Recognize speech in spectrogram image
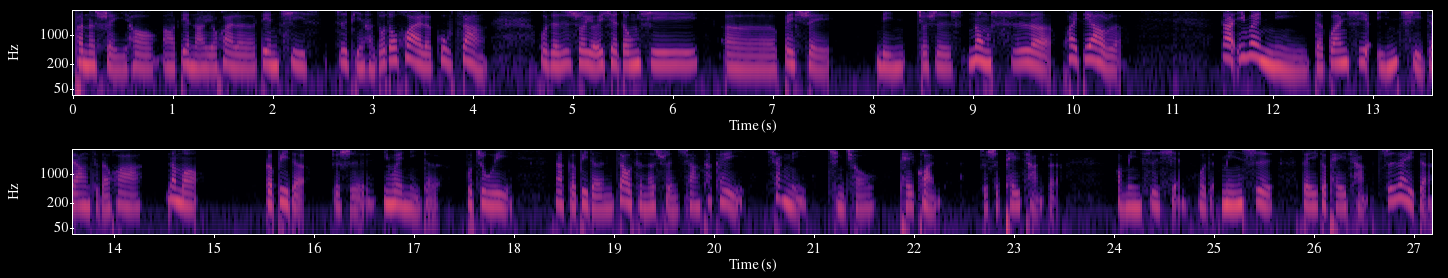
喷了水以后，哦，电脑也坏了，电器制品很多都坏了，故障，或者是说有一些东西，呃，被水淋，就是弄湿了，坏掉了。那因为你的关系引起这样子的话，那么隔壁的，就是因为你的不注意，那隔壁的人造成的损伤，他可以向你请求赔款的，就是赔偿的，哦，民事险或者民事的一个赔偿之类的。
